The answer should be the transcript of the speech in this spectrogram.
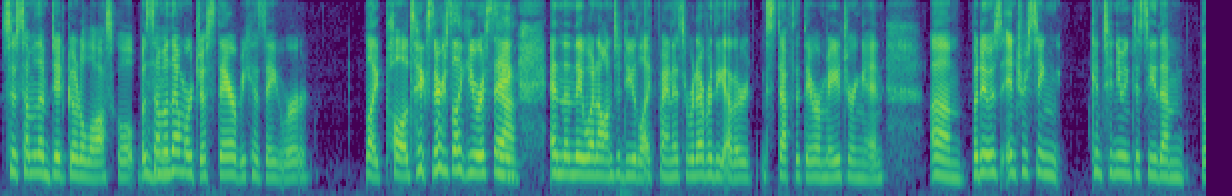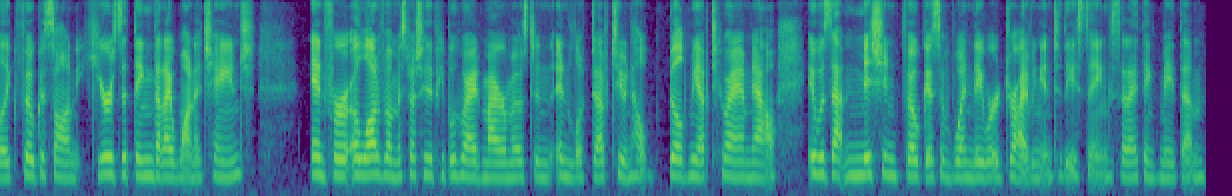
so some of them did go to law school, but mm-hmm. some of mm-hmm. them were just there because they were like politics nerds like you were saying Yeah. and then they went on to do like finance or whatever the other stuff that they were majoring in um but it was interesting continuing to see them like focus on here's the thing that i want to change and for a lot of them especially the people who i admire most and, and looked up to and helped build me up to who i am now it was that mission focus of when they were driving into these things that i think made them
